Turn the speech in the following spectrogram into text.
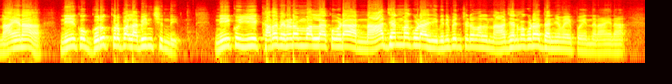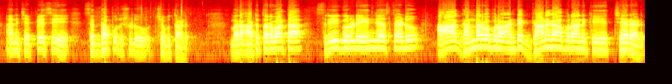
నాయనా నీకు గురుకృప లభించింది. నీకు ఈ కథ వినడం వల్ల కూడా నా జన్మ కూడా ఇది వినిపించడం వల్ల నా జన్మ కూడా ధన్యమైపోయింది నాయన. అని చెప్పేసి సిద్ధపురుషుడు చెబుతాడు. మరి అటు తర్వాత శ్రీ గురుడు ఏం చేస్తాడు? ఆ గంధర్వపురం అంటే గానగాపురానికి చేరాడు.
